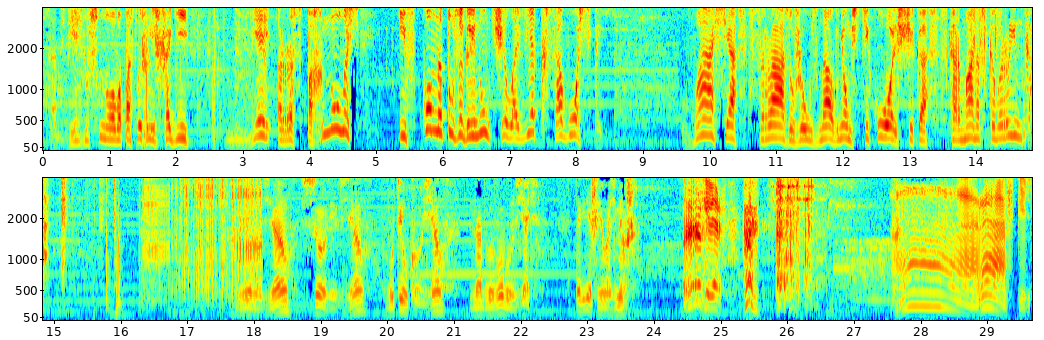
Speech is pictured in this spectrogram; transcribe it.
за дверью снова послышались шаги. Дверь распахнулась, и в комнату заглянул человек с авоськой. Вася сразу же узнал в нем стекольщика с кармановского рынка. Хлеба взял, соли взял, бутылку взял. Надо бы в облы взять. Да где ж ее возьмешь? Руки вверх! А! А, Рашпиль,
